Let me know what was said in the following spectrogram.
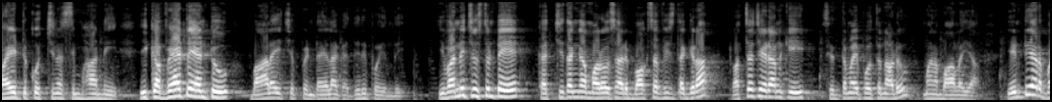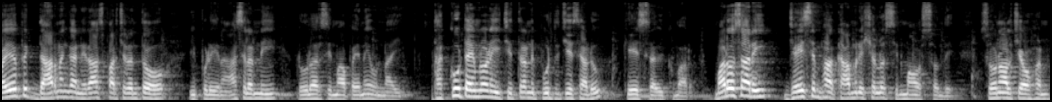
బయటకు వచ్చిన సింహాన్ని ఇక వేట అంటూ బాలయ్య చెప్పిన డైలాగ్ అదిరిపోయింది. ఇవన్నీ చూస్తుంటే ఖచ్చితంగా మరోసారి బాక్సాఫీస్ దగ్గర రచ్చ చేయడానికి సిద్ధమైపోతున్నాడు మన బాలయ్య. ఎన్టీఆర్ బయోపిక్ దారుణంగా నిరాశపరచడంతో ఇప్పుడు ఈయన ఆశలన్నీ రూలర్ సినిమాపైనే ఉన్నాయి. తక్కువ టైంలోనే ఈ చిత్రాన్ని పూర్తి చేశాడు కెఎస్ రవికుమార్. మరోసారి జయసింహ కాంబినేషన్లో సినిమా వస్తుంది. సోనాల్ చౌహాన్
